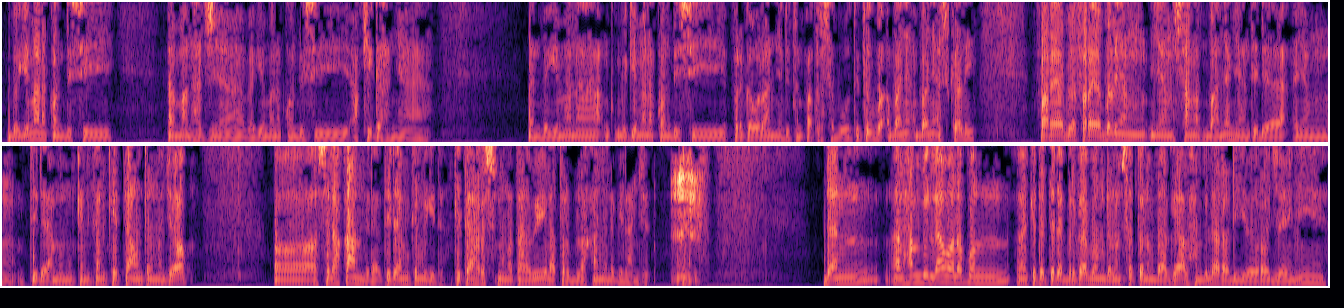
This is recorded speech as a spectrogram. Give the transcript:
bagaimana kondisi uh, manhajnya, bagaimana kondisi akidahnya, dan bagaimana bagaimana kondisi pergaulannya di tempat tersebut. Itu banyak banyak sekali variabel-variabel yang yang sangat banyak yang tidak yang tidak memungkinkan kita untuk menjawab. Uh, silahkan tidak, tidak mungkin begitu. Kita harus mengetahui latar belakangnya lebih lanjut. Dan alhamdulillah walaupun uh, kita tidak bergabung dalam satu lembaga, alhamdulillah Radio Roja ini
